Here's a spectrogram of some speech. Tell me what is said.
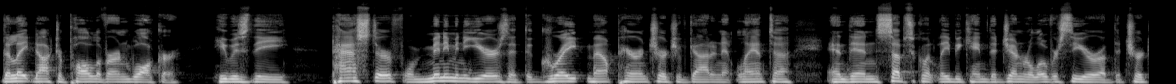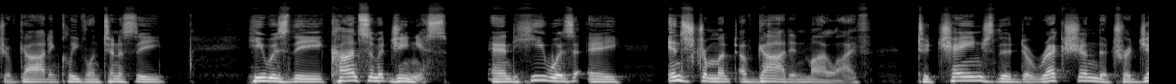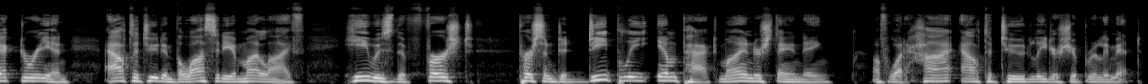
The late Dr. Paul Laverne Walker. He was the pastor for many, many years at the great Mount Paran Church of God in Atlanta, and then subsequently became the general overseer of the Church of God in Cleveland, Tennessee. He was the consummate genius, and he was a instrument of God in my life to change the direction, the trajectory, and altitude and velocity of my life, he was the first person to deeply impact my understanding of what high altitude leadership really meant.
